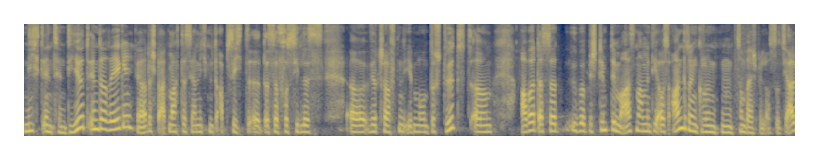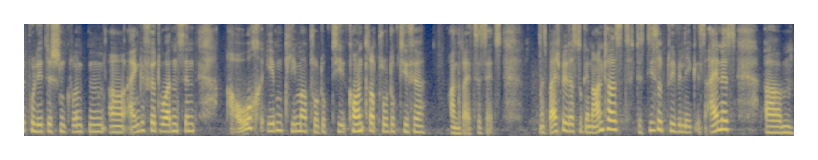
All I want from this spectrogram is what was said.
nicht intendiert in der Regel. Ja, der Staat macht das ja nicht mit Absicht, äh, dass er fossiles äh, Wirtschaften eben unterstützt, ähm, aber dass er über bestimmte Maßnahmen, die aus anderen Gründen, zum Beispiel aus sozialpolitischen Gründen äh, eingeführt worden sind, auch eben kontraproduktive Anreize setzt. Das Beispiel, das du genannt hast, das Dieselprivileg ist eines. Ähm,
